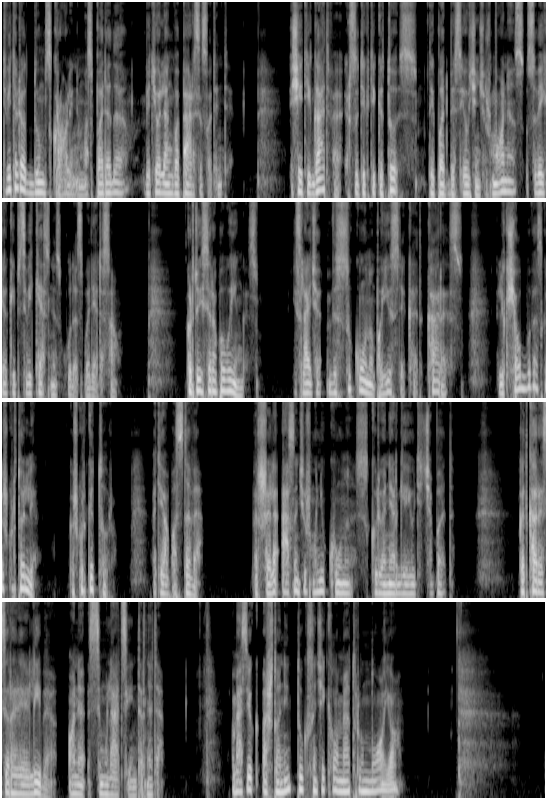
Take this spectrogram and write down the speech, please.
Twitterio doom scrollinimas padeda, bet jo lengva persisotinti. Išeiti į gatvę ir sutikti kitus, taip pat besijaučiančius žmonės, suveikia kaip sveikesnis būdas padėti savo. Kartu jis yra pavojingas. Jis leidžia visų kūnų pajusti, kad karas, likščiau buvęs kažkur toli, kažkur kitur, atėjo pas tave, per šalia esančių žmonių kūnus, kurių energiją jauti čia pat. Kad karas yra realybė, o ne simulacija internete. O mes juk 8000 km nuo jo.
